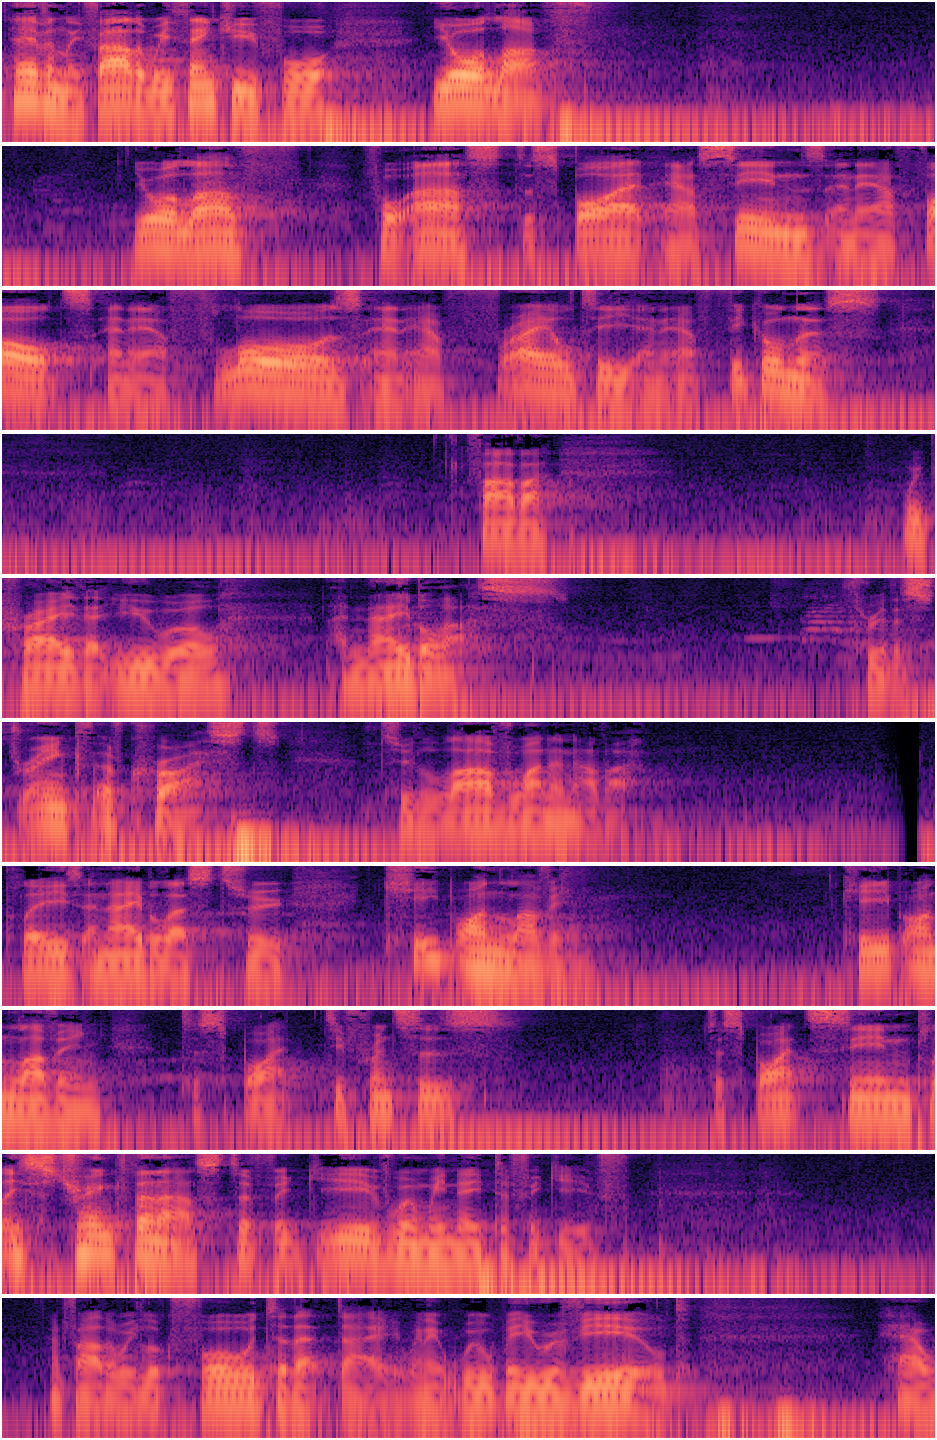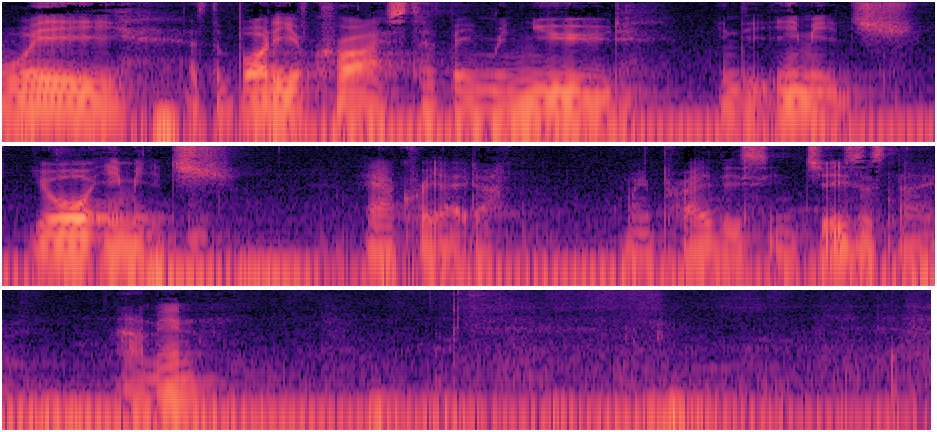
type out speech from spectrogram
Heavenly Father, we thank you for your love. Your love for us, despite our sins and our faults and our flaws and our frailty and our fickleness. Father, we pray that you will enable us through the strength of Christ to love one another. Please enable us to keep on loving. Keep on loving despite differences, despite sin. Please strengthen us to forgive when we need to forgive. And Father, we look forward to that day when it will be revealed how we, as the body of Christ, have been renewed in the image, your image, our Creator. We pray this in Jesus' name. Amen.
